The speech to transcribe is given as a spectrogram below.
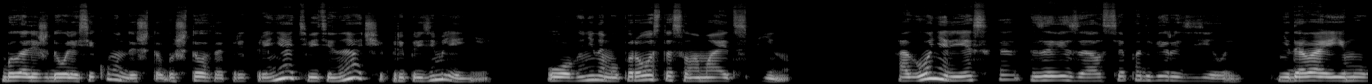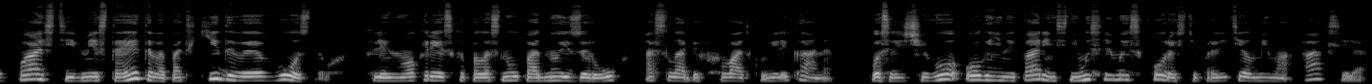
Была лишь доля секунды, чтобы что-то предпринять, ведь иначе при приземлении огненному просто сломает спину. Огонь резко завязался под Верзилой не давая ему упасть и вместо этого подкидывая в воздух. Клинок резко полоснул по одной из рук, ослабив хватку великана, после чего огненный парень с немыслимой скоростью пролетел мимо Акселя,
